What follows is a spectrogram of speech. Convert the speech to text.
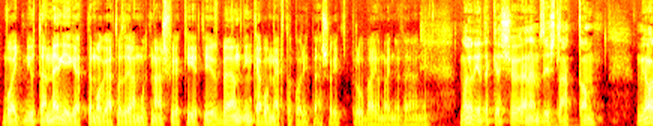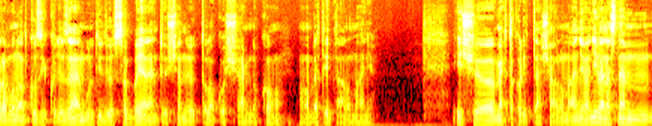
vagy miután megégette magát az elmúlt másfél-két évben, inkább a megtakarításait próbálja majd növelni. Nagyon érdekes elemzést láttam, ami arra vonatkozik, hogy az elmúlt időszakban jelentősen nőtt a lakosságnak a, a betétállománya és megtakarítás állománya. Nyilván ezt nem,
